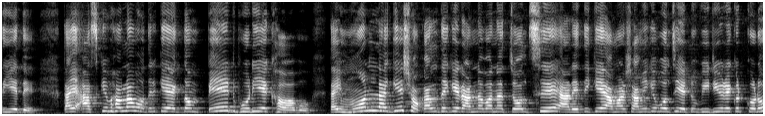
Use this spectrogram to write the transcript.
দিয়ে দেয় তাই আজকে ভাবলাম ওদেরকে একদম পেট ভরিয়ে খাওয়াবো। তাই মন লাগিয়ে সকাল থেকে রান্নাবান্না চলছে, আর এদিকে আমার স্বামীকে বলছি, একটু ভিডিও রেকর্ড করো।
